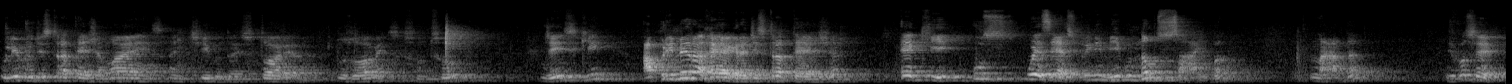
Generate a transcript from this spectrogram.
O livro de estratégia mais antigo da história dos homens, Sun Tzu, diz que a primeira regra de estratégia é que os, o exército inimigo não saiba nada de você.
